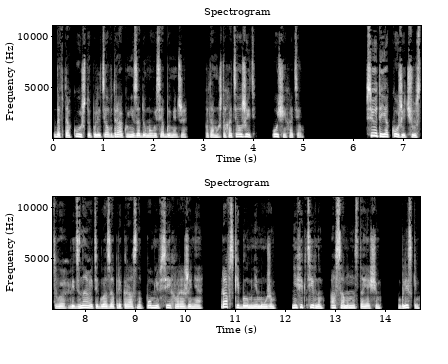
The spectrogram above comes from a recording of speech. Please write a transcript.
Да в такую, что полетел в драку, не задумываясь об имидже. Потому что хотел жить. Очень хотел. Все это я кожей чувствую, ведь знаю эти глаза прекрасно, помню все их выражения. Равский был мне мужем, не фиктивным, а самым настоящим, близким,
